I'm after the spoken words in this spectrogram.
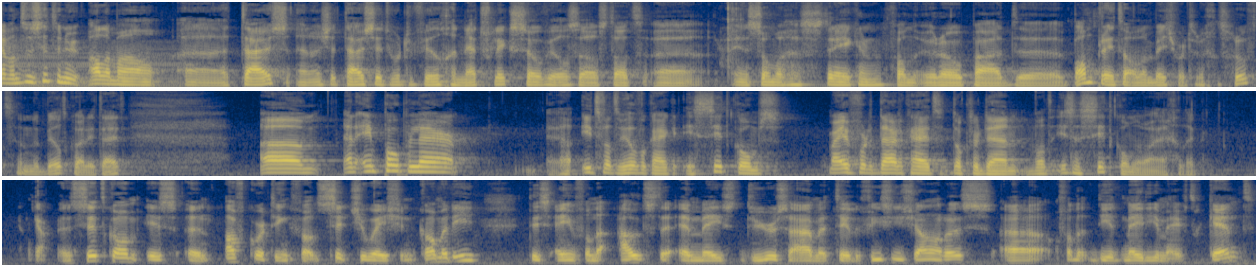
Ja, want we zitten nu allemaal eh, thuis. En als je thuis zit, wordt er veel genetflix. Zoveel zelfs dat eh, in sommige streken van Europa de bandbreedte al een beetje wordt teruggeschroefd. En de beeldkwaliteit. Ehm, en een populair, eh, iets wat we heel veel kijken, is sitcoms. Maar even voor de duidelijkheid, Dr. Dan, wat is een sitcom nou eigenlijk? Ja, een sitcom is een afkorting van situation comedy. Het is een van de oudste en meest duurzame televisiegenres eh, van die het medium heeft gekend.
